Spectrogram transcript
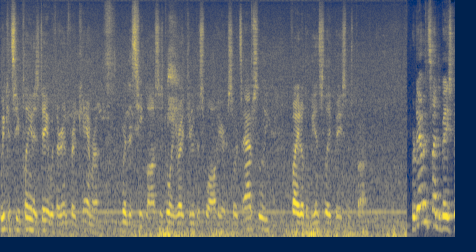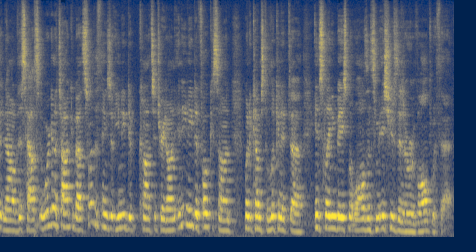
we can see plain as day with our infrared camera where this heat loss is going right through this wall here. So it's absolutely vital that we insulate basements properly. We're down inside the basement now of this house and we're going to talk about some of the things that you need to concentrate on and you need to focus on when it comes to looking at uh, insulating basement walls and some issues that are involved with that.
